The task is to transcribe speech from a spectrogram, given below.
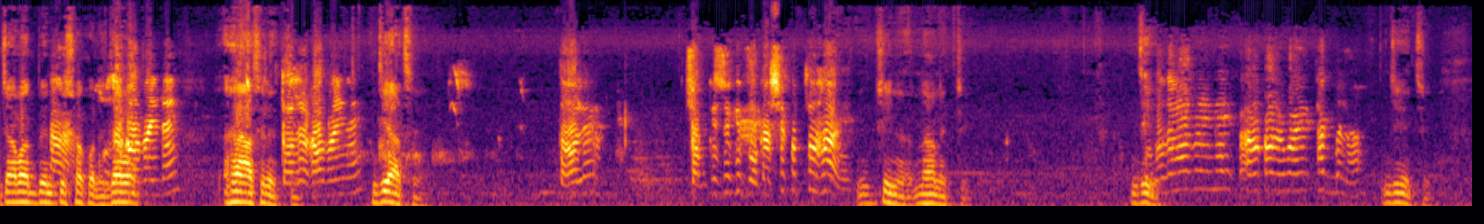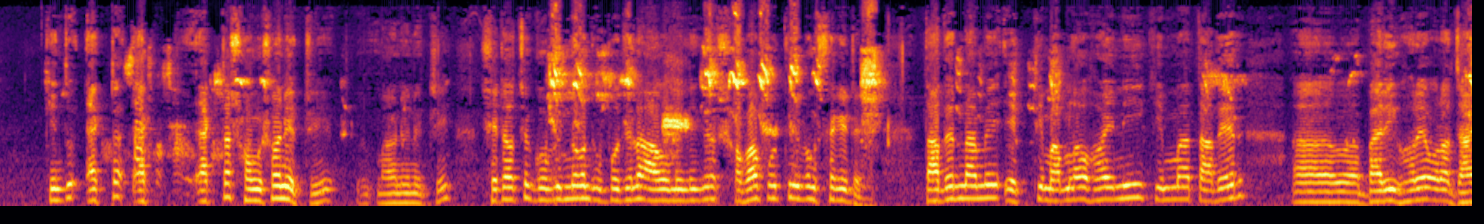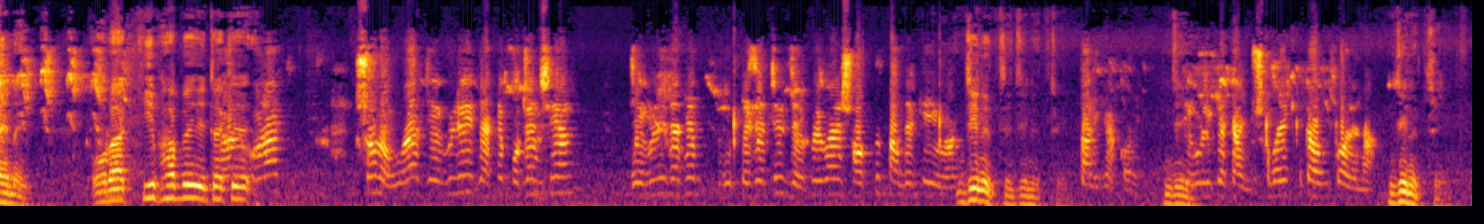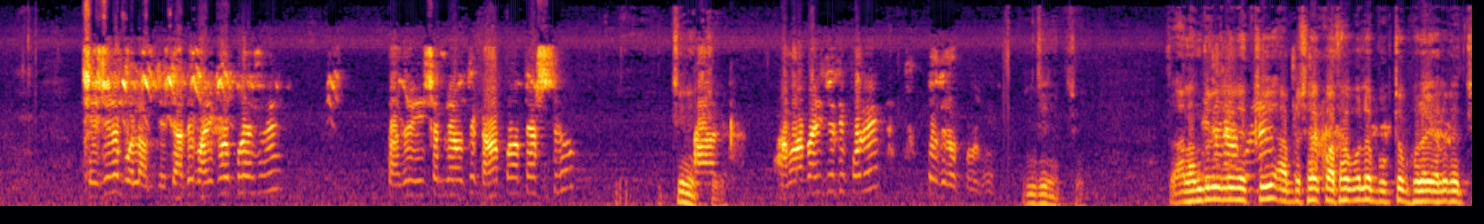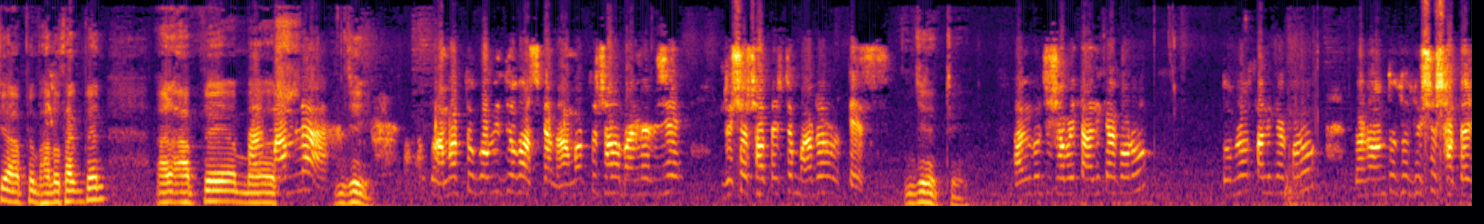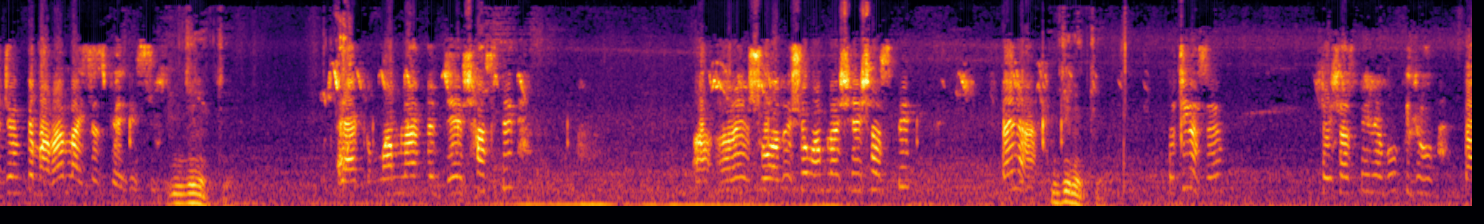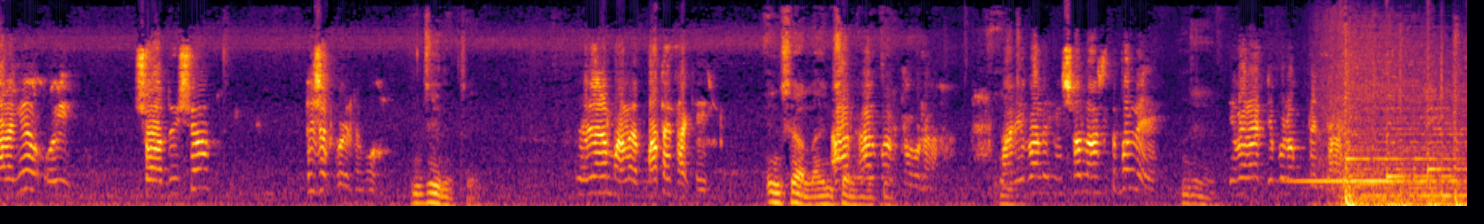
জামাত বিএনপি সকলে। ওদের জামাত হ্যাঁ আছে জি আছে। তাহলে সবকিছু কি প্রকাশ্যে করতে হয়? জি না না নিচ্ছি জি। থাকবে না? জি জি। কিন্তু একটা এক- একটা সংশয় নেত্রী মাননীয় নেত্রী সেটা হচ্ছে গোবিন্দগঞ্জ উপজেলা আওয়ামী লীগের সভাপতি এবং সেক্রেটারি। তাদের নামে একটি মামলাও হয়নি কিংবা তাদের বাড়ি ঘরে ওরা যায় নাই। ওরা কীভাবে এটাকে শোনো ওরা যেগুলি দেখে পটেনশিয়াল যেগুলি দেখে রিপ্রেজেন্টেটিভ যেগুলি মানে শক্ত তাদেরকেই ওরা জি নেত্রী জি নেত্রী তালিকা করে। এগুলিকে কাউন্ট সবাইকে কাউন্ট করে না। জি নেত্রী সেই জন্য বললাম যে যাদের বাড়ি ঘর পড়েছে তাদের হিসাব নেওয়া হচ্ছে কারা পড়াতে আসছিল। আর আমার বাড়ি যদি পড়ে তোদেরও পড়বে। জি নেত্রী তো আলহামদুলিল্লাহ নেত্রী আপনার সাথে কথা বলে বুকটা ভরে গেল নেত্রী আপনি ভালো থাকবেন। আর আপনি মামলা? জি। আমার তো গোবিন্দ গাছ কেন আমার তো সারা বাংলাদেশে দুশো সাতাশটা মার্ডার কেস জি নেত্রী। আমি বলছি সবাই তালিকা করো। তোমরাও তালিকা করো কারণ অন্তত দুশো সাতাশ জনকে মারার লাইসেন্স পেয়ে গেছি। জি নেত্রী। এক মামলায় যে শাস্তি আরে সোয়া দুশো মামলায় সেই শাস্তি তাই না? জি নেত্রী। তো ঠিক আছে। সেই শাস্তি নেব কিন্তু তার আগে ওই সোয়া দুইশো হিসাব করে নেব। জি মাথা- মাথায় থাকে। ইনশাল্লাহ আর আর না। এবার আসতে পারলে জি। এবার আর ডেভেলপমেন্ট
